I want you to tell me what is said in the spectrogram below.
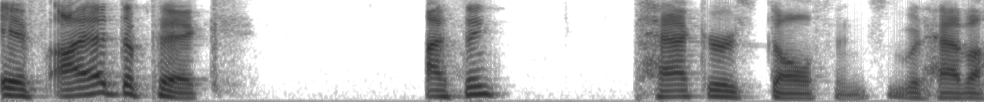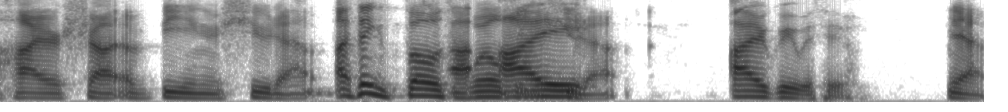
If I had to pick, I think Packers Dolphins would have a higher shot of being a shootout. I think both I- will be a shootout. I agree with you. Yeah.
